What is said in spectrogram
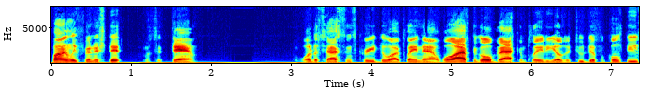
Finally finished it. I said, damn. What Assassin's Creed do I play now? Well, I have to go back and play the other two difficulties.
